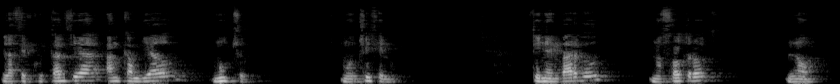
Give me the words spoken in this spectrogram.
las circunstancias han cambiado mucho, muchísimo. Sin embargo, nosotros no.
